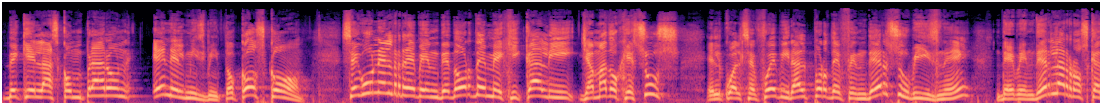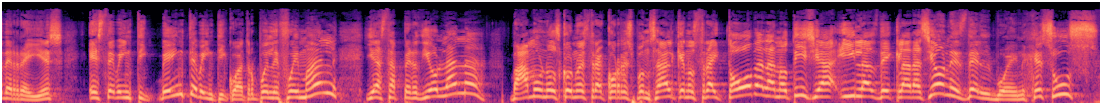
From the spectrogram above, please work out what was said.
de que las compraron en el mismito Costco. Según el revendedor de Mexicali llamado Jesús, el cual se fue viral por defender su business de vender la rosca de Reyes, este 2024 pues le fue mal y hasta perdió lana. Vámonos con nuestra corresponsal que nos trae toda la noticia y las declaraciones del buen Jesús.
